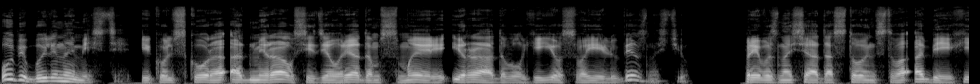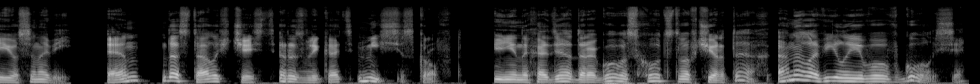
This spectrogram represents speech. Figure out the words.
обе были на месте, и коль скоро адмирал сидел рядом с Мэри и радовал ее своей любезностью, превознося достоинство обеих ее сыновей, Энн досталась честь развлекать миссис Крофт. И не находя дорогого сходства в чертах, она ловила его в голосе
